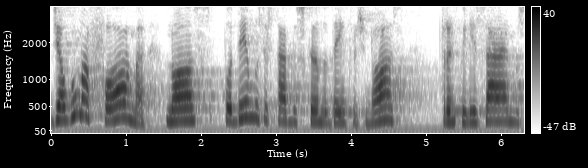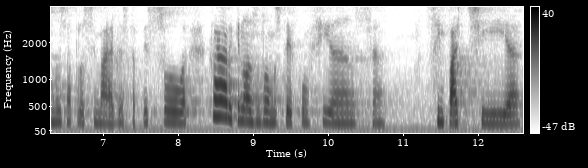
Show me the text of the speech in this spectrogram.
de alguma forma, nós podemos estar buscando dentro de nós tranquilizarmos, nos aproximar desta pessoa. Claro que nós vamos ter confiança, simpatia,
